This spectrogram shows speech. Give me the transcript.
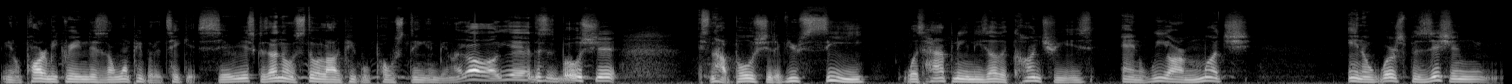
you know, part of me creating this is I want people to take it serious because I know there's still a lot of people posting and being like, oh, yeah, this is bullshit. It's not bullshit. If you see what's happening in these other countries and we are much in a worse position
